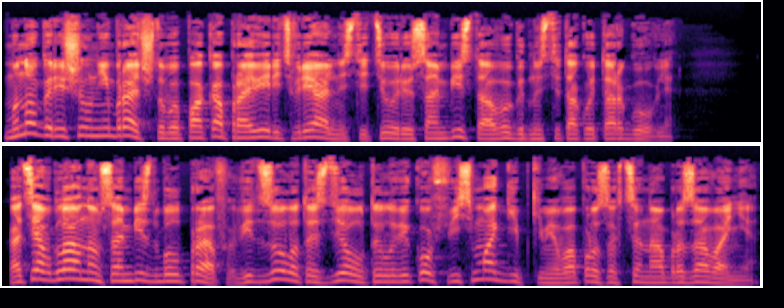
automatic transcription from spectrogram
Много решил не брать, чтобы пока проверить в реальности теорию самбиста о выгодности такой торговли. Хотя в главном самбист был прав, ведь золото сделал тыловиков весьма гибкими в вопросах ценообразования.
